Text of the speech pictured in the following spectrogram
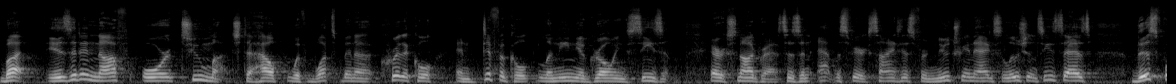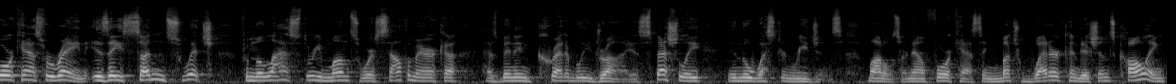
But is it enough or too much to help with what's been a critical and difficult La Nina growing season? Eric Snodgrass is an atmospheric scientist for Nutrien Ag Solutions. He says this forecast for rain is a sudden switch from the last three months where South America has been incredibly dry, especially in the western regions. Models are now forecasting much wetter conditions, calling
